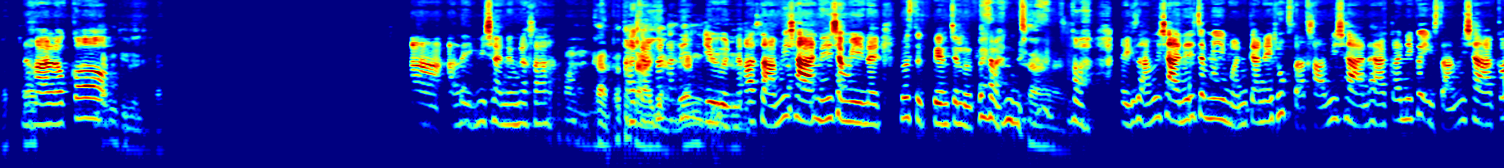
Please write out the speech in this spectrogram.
แล้วก็นะคะ แล้วก็ยั่งยืนครับ อ่าอะไรอีกวิชาหนึ่งนะคะ การพัฒอานาการอพัย่าฒงนายั่ยั่งงยืยืนน นะคะสามวิชานี้จะมีในรู้สึกเปรมจะหลุดไปอันหนึ่งใช่ ค่ะอีกสามวิชานี้จะมีเหมือนกันในทุกสาขาวิชานะคะก็อันนี้ก็อีกสามวิชาก็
